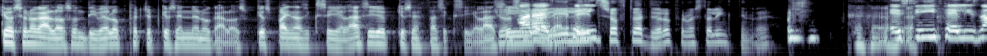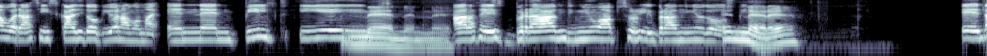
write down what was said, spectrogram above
ποιος είναι ο καλός ο developer και ποιος είναι ο καλός. Ποιος πάει να σε ξεγελάσει και ποιος δεν θα σε ξεγελάσει. Ποιος Άρα βγάλει θέλεις- lead software developer μέσα στο LinkedIn, ρε. Εσύ θέλεις να αγοράσεις κάτι το οποίο ακόμα είναι built ή... Ναι, ναι, ναι. Άρα θέλεις brand new, absolutely brand new το Ε, σπίτι. ναι ρε. Ε, εντάξει,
